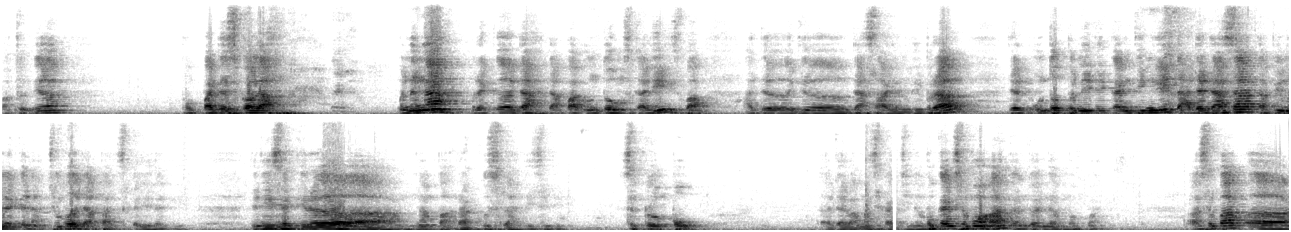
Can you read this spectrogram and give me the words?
Maksudnya pada sekolah menengah mereka dah dapat untung sekali sebab ada dasar yang liberal dan untuk pendidikan tinggi tak ada dasar tapi mereka nak cuba dapat sekali lagi. Jadi saya kira nampak rakuslah di sini sekelompok uh, dalam masyarakat Cina. Bukan semua ah, tuan-tuan dan puan-puan. Uh, sebab uh,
